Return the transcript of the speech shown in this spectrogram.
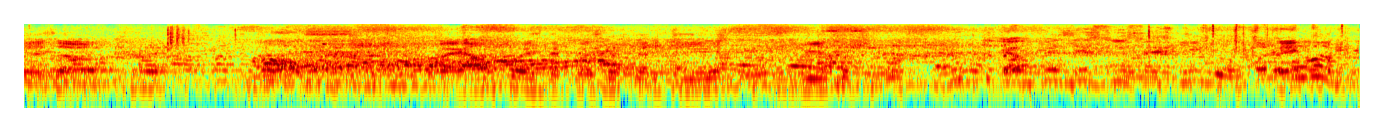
dois aquela coisa, depois que eu perdi, o Vitor ficou.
